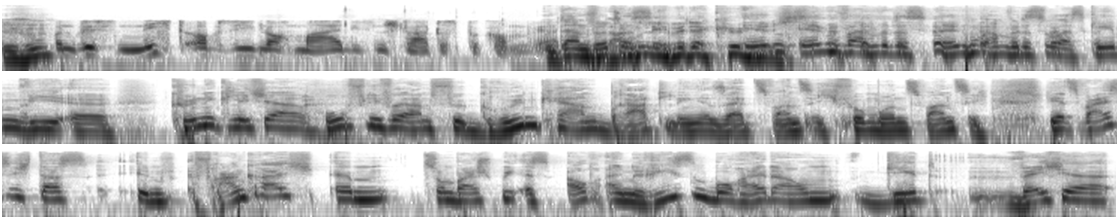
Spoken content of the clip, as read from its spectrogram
mhm. und wissen nicht, ob sie nochmal diesen Status bekommen werden. Und dann wird das, irgendwann wird das, irgendwann wird es so geben wie äh, königlicher Hoflieferant für Grünkernbratlinge seit 2025. Jetzt weiß ich, dass in Frankreich ähm, zum Beispiel es auch ein Riesenbohai darum geht, welche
